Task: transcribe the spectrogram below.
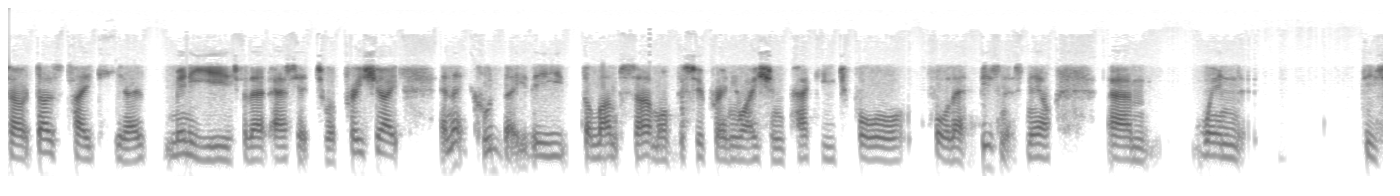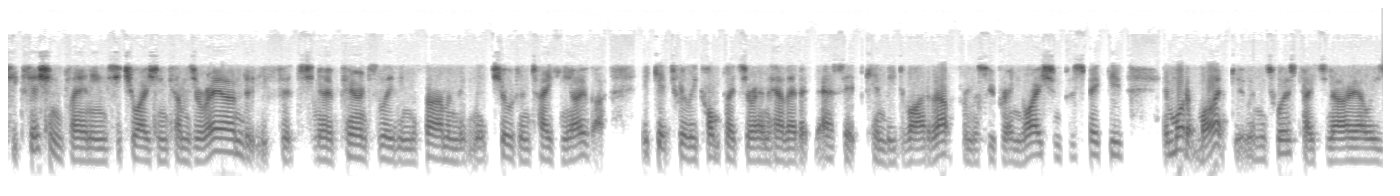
So it does take, you know, many years for that asset to appreciate. And that could be the, the lump sum of the superannuation package for for that business. Now, um, when the succession planning situation comes around, if it's you know parents leaving the farm and the children taking over, it gets really complex around how that asset can be divided up from a superannuation perspective. And what it might do in this worst case scenario is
